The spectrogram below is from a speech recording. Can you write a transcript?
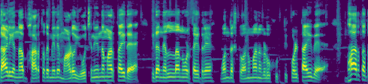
ದಾಳಿಯನ್ನ ಭಾರತದ ಮೇಲೆ ಮಾಡೋ ಯೋಚನೆಯನ್ನು ಮಾಡ್ತಾ ಇದೆ. ಇದನ್ನೆಲ್ಲ ನೋಡ್ತಾ ಇದ್ರೆ ಒಂದಷ್ಟು ಅನುಮಾನಗಳು ಹುಟ್ಟಿಕೊಳ್ತಾ ಇವೆ. ಭಾರತದ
